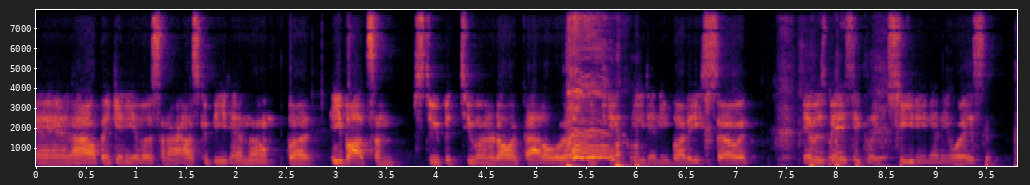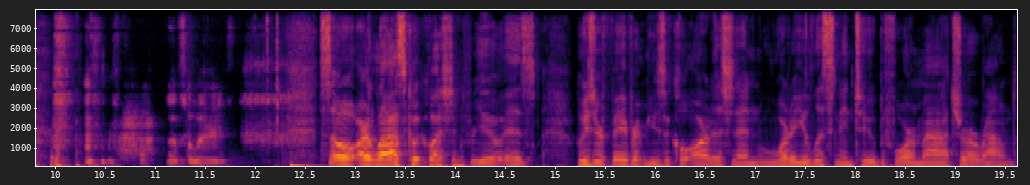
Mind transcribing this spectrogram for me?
And I don't think any of us in our house could beat him though. But he bought some stupid two hundred dollar paddle that you can't beat anybody. So it, it was basically cheating, anyways. That's hilarious. So, our last quick question for you is Who's your favorite musical artist, and what are you listening to before a match or a round?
